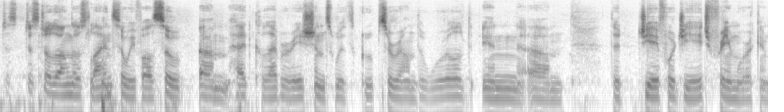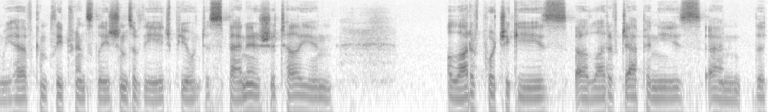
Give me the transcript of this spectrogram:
Just, just along those lines, so we've also um, had collaborations with groups around the world in um, the GA4GH framework, and we have complete translations of the HPO into Spanish, Italian, a lot of Portuguese, a lot of Japanese, and the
